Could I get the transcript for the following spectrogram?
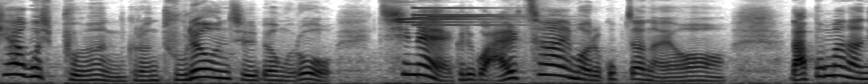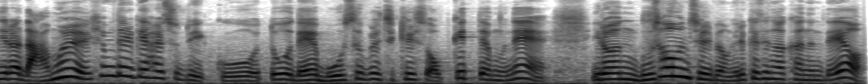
피하고 싶은 그런 두려운 질병으로 치매 그리고 알츠하이머를 꼽잖아요. 나뿐만 아니라 남을 힘들게 할 수도 있고 또 내 모습을 지킬 수 없기 때문에 이런 무서운 질병 이렇게 생각하는데요.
